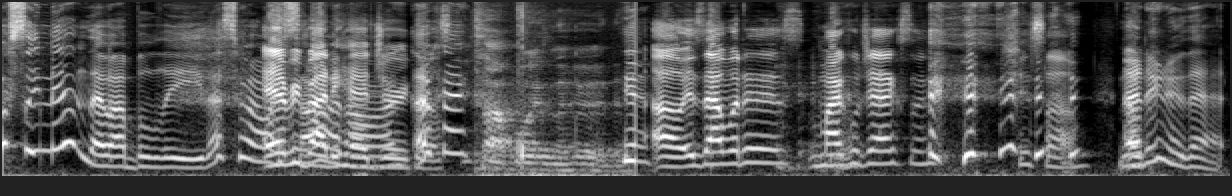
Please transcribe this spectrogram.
mostly men though, I believe. That's who I always saw Everybody had on. Jheri curls. Okay, Top boys in the hood. Yeah. Oh, is that what it is? Michael Jackson. She saw. I do know that.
